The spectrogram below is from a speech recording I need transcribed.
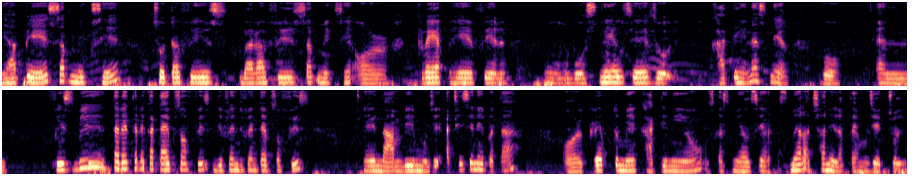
यहाँ पे सब मिक्स है छोटा फ़िश बड़ा फ़िश सब मिक्स है और क्रैप है फिर हम्म, वो स्नेल्स है जो खाते हैं ना स्नेल वो। एंड फ़िश भी तरह तरह का types of fish different different types of fish है नाम भी मुझे अच्छे से नहीं पता। और क्रैप तो मैं खाती नहीं हूँ। उसका स्मेल से स्मेल अच्छा नहीं लगता है मुझे एक्चुअली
